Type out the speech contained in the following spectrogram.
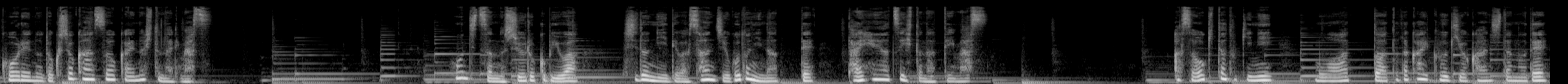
恒例の読書感想会の日となります。本日の収録日はシドニーでは35度になって大変暑い日となっています。朝起きた時にもわっと暖かい空気を感じたので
